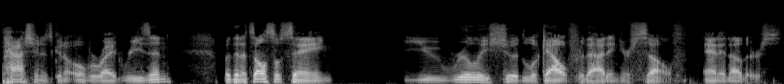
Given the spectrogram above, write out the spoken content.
passion is going to override reason, but then it's also saying you really should look out for that in yourself and in others.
